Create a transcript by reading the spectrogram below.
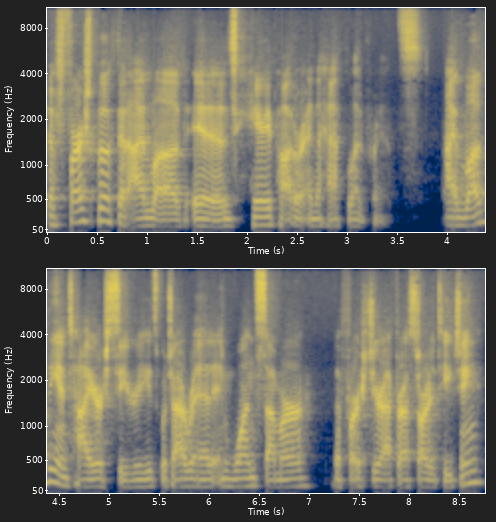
The first book that I love is Harry Potter and the Half Blood Prince. I love the entire series, which I read in one summer the first year after I started teaching.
